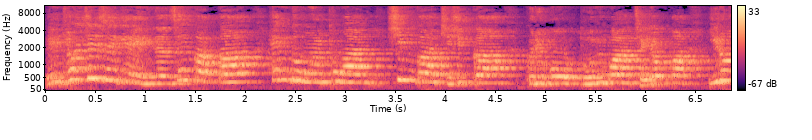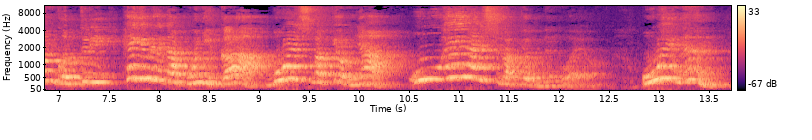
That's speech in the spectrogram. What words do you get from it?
현실 세계에 있는 생각과 행동을 통한 힘과 지식과 그리고 돈과 재력과 이런 것들이 해결되다 보니까 뭐 할 수밖에 없냐? 오해할 수밖에 없는 거예요. 오해는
